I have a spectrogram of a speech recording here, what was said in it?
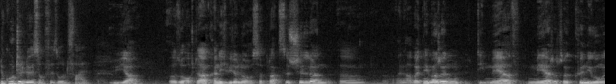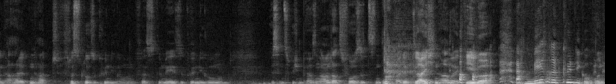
eine gute Lösung für so einen Fall. Ja, also auch da kann ich wieder nur aus der Praxis schildern. Äh, eine Arbeitnehmerin, die mehr, mehrere Kündigungen erhalten hat, fristlose Kündigungen, fristgemäße Kündigungen, ist inzwischen Personalratsvorsitzende bei dem gleichen Arbeitgeber. Nach mehreren Kündigungen. Und,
